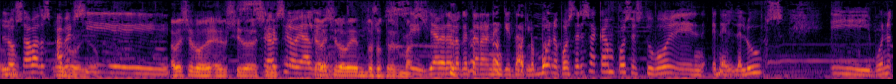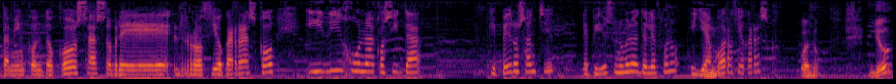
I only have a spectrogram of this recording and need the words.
los sábados. A ver rollo. si. A ver si lo, eh, si lo- A ver si lo ve a alguien. ver si lo ven dos o tres más. Sí, ya verá lo que tardan en quitarlo. Bueno, pues Teresa Campos estuvo en, en el Deluxe y bueno, también contó cosas sobre Rocío Carrasco y dijo una cosita que Pedro Sánchez le pidió su número de teléfono y llamó a Rocío Carrasco. Bueno, yo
